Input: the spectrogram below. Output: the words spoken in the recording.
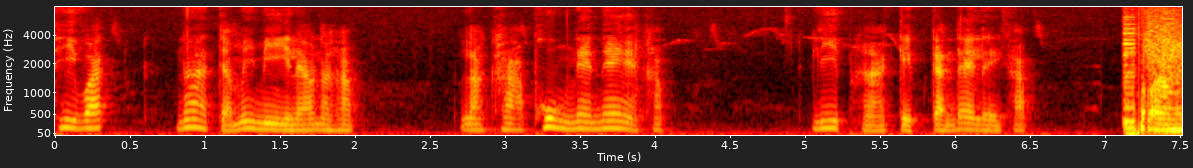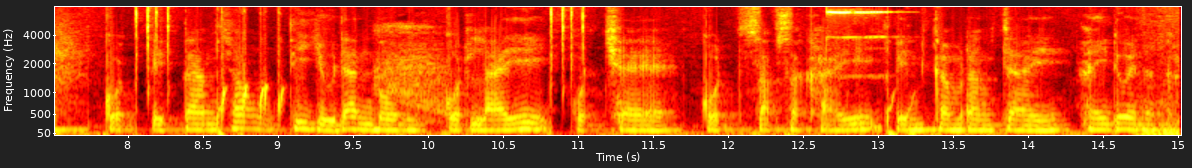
ที่วัดน่าจะไม่มีแล้วนะครับ ราคาพุ่งแน่ ๆครับ รีบหาเก็บกันได้เลยครับฝากกดติดตามช่องที่อยู่ด้านบน กดไลค์ กดแชร์ กด Subscribe เป็นกำลังใจให้ด้วยนะครับ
